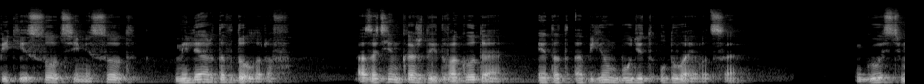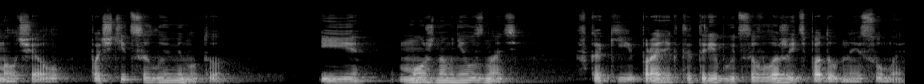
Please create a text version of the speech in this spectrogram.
500-700 миллиардов долларов, а затем каждые два года этот объем будет удваиваться. Гость молчал почти целую минуту. И можно мне узнать, в какие проекты требуется вложить подобные суммы?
